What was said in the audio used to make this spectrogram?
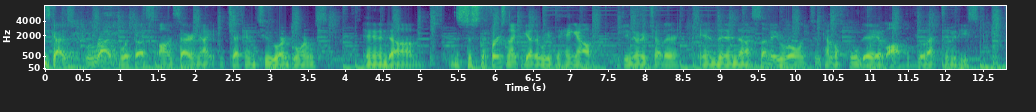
These guys arrived with us on Saturday night. We check into our dorms, and um, it's just the first night together. We have to hang out, get to know each other, and then uh, Sunday we roll into kind of a full day of off-the-field activities. Thanks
